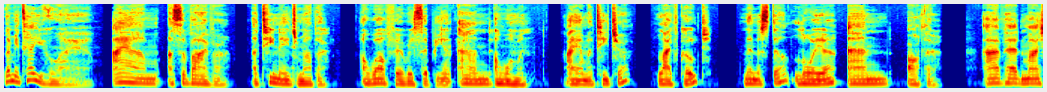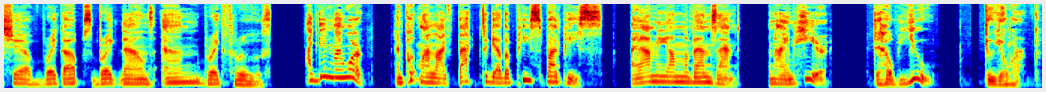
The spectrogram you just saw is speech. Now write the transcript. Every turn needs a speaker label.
Speaker 1: Let me tell you who I am. I am a survivor, a teenage mother, a welfare recipient, and a woman. I am a teacher, life coach, minister, lawyer, and author. I've had my share of breakups, breakdowns, and breakthroughs. I did my work and put my life back together piece by piece. I am Iyanla Vanzant, and I am here to help you do your work.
